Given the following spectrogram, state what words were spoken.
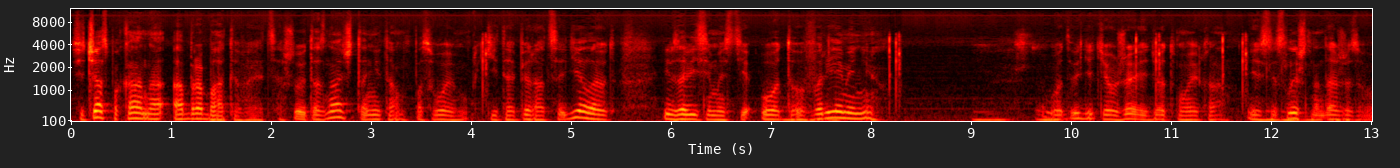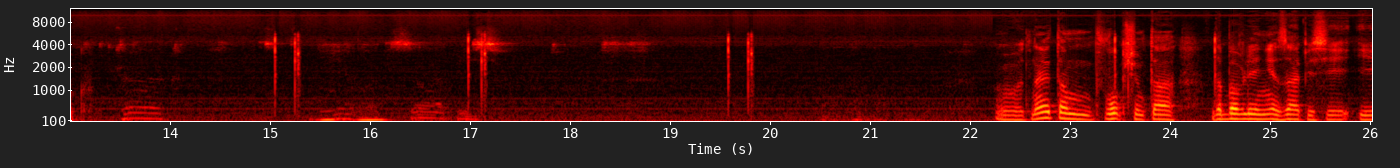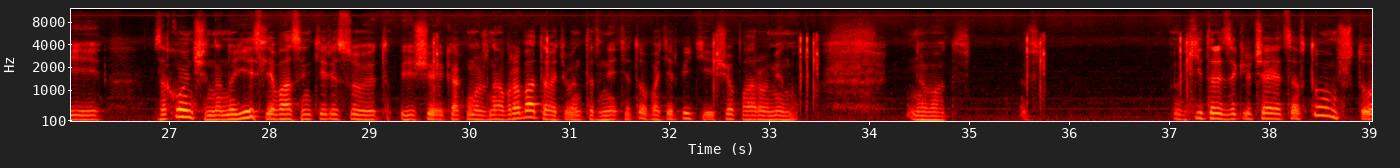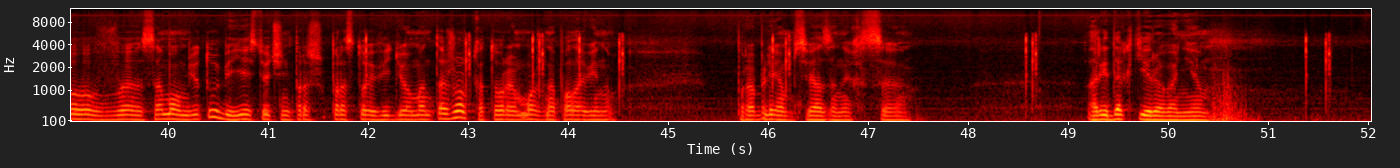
Сейчас пока она обрабатывается. Что это значит? Они там по-своему какие-то операции делают. И в зависимости от времени, вот видите, уже идет мой экран. Если слышно даже звук. Вот. На этом, в общем-то, добавление записей и закончено. Но если вас интересует еще и как можно обрабатывать в интернете, то потерпите еще пару минут. Вот. Хитрость заключается в том, что в самом YouTube есть очень простой видеомонтажер, которым можно половину проблем, связанных с редактированием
